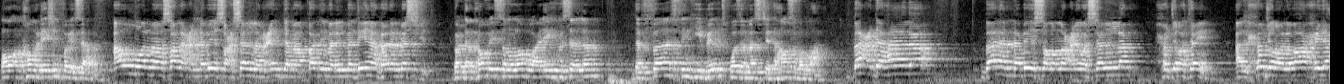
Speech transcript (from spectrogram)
or accommodation for yourself. أول ما صنع النبي صلى الله عليه وسلم عندما قدم للمدينة بنى المسجد But the Prophet ﷺ, the first thing he built was a masjid, the house of Allah. بعد هذا بنى النبي صلى الله عليه وسلم حجرتين الحجرة الواحدة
